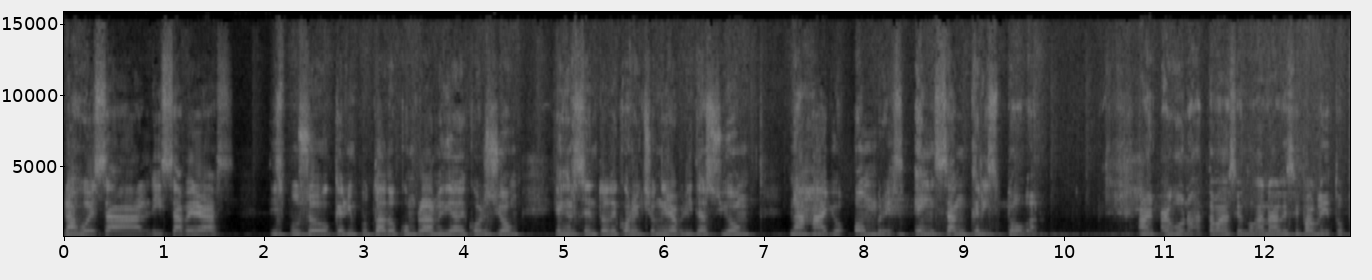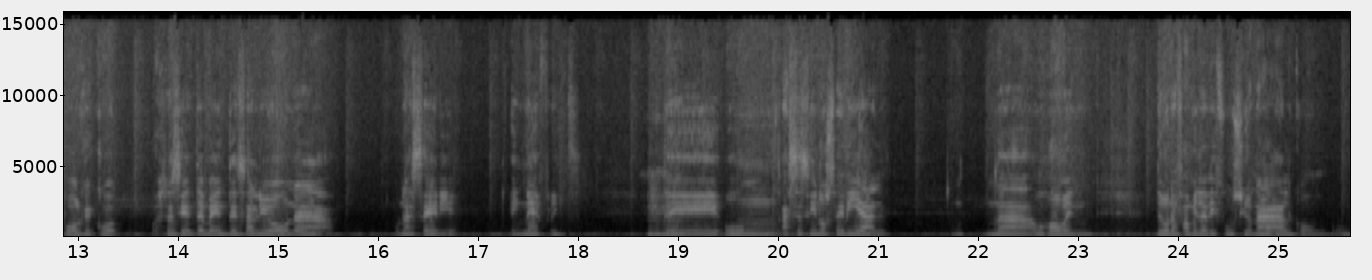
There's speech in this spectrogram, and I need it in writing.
La jueza Lisa Veras dispuso que el imputado cumpla la medida de coerción en el Centro de Corrección y Rehabilitación Najayo Hombres en San Cristóbal. Al- Algunos estaban haciendo un análisis, Pablito, porque recientemente salió una, una serie en Netflix de un asesino serial, una- un joven de una familia disfuncional, con, con-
